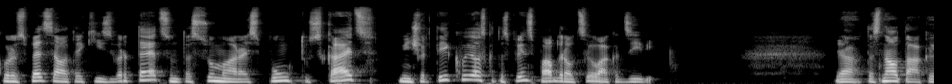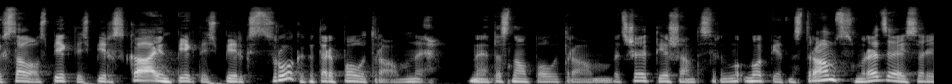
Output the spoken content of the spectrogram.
kuras speciāli tiek izvērtētas, un tas summārais punktu skaits viņš ir tik liels, ka tas principā apdraud cilvēka dzīvību. Jā, tas nav tā, ka ir salauzts piektais pirksts kāja un piektais pirksts roka, ka tā ir politrauma. Nē. Nē, tas nav politrauma. Bet šeit tiešām tas ir no- nopietnas traumas. Esmu redzējis arī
